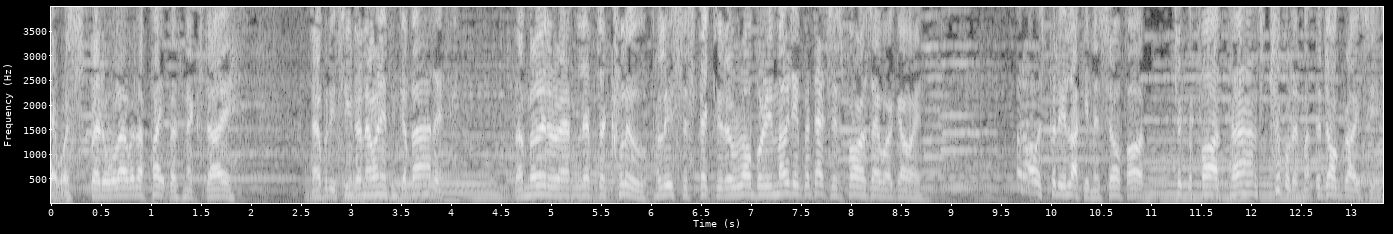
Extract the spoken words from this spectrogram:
It was spread all over the papers next day. Nobody seemed to know anything about it. The murderer hadn't left a clue. Police suspected a robbery motive, but that's as far as they were going. But I was pretty lucky myself. I took the five pounds, tripled him at the dog races.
